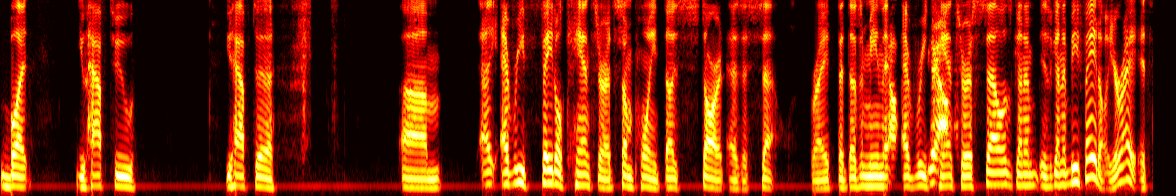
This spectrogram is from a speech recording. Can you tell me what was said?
but you have to you have to um every fatal cancer at some point does start as a cell right? That doesn't mean that every Yeah. cancerous cell is gonna is gonna be fatal. You're right. It's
